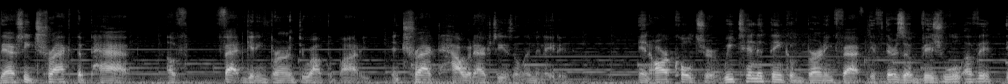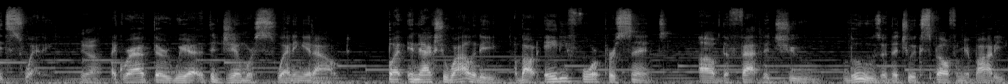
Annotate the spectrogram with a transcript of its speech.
They actually track the path of fat getting burned throughout the body and tracked how it actually is eliminated. In our culture, we tend to think of burning fat. If there's a visual of it, it's sweating. Yeah. Like we're out there, we're at the gym, we're sweating it out. But in actuality, about 84% of the fat that you lose or that you expel from your body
